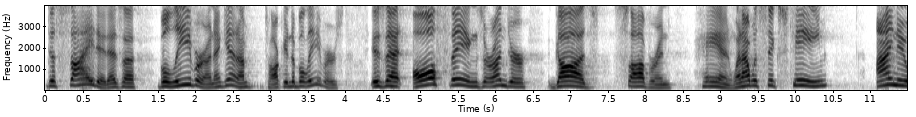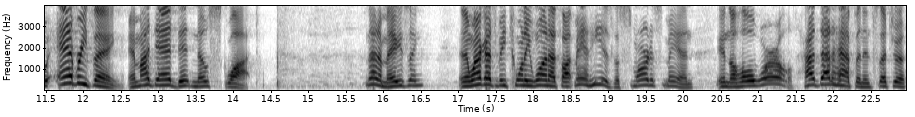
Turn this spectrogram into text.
decided as a believer, and again, I'm talking to believers, is that all things are under God's sovereign hand. When I was 16, I knew everything, and my dad didn't know squat. Isn't that amazing? And then when I got to be 21, I thought, man, he is the smartest man in the whole world. How'd that happen in such a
